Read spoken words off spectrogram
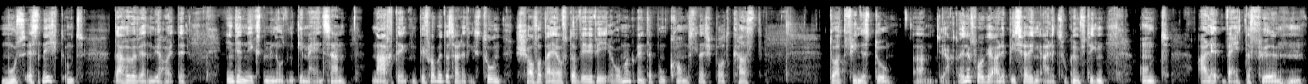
muss es nicht und darüber werden wir heute in den nächsten Minuten gemeinsam nachdenken. Bevor wir das allerdings tun, schau vorbei auf der www.romanquenter.com slash podcast. Dort findest du ähm, die aktuelle Folge, alle bisherigen, alle zukünftigen und alle weiterführenden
